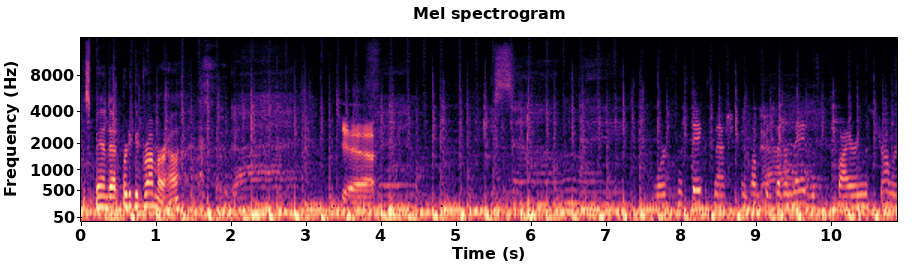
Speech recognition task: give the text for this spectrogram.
This band had a pretty good drummer, huh? Yeah. Worst mistake Smashing Pumpkins ever made was firing this drummer.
